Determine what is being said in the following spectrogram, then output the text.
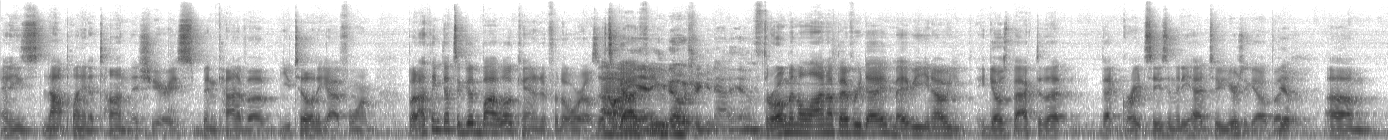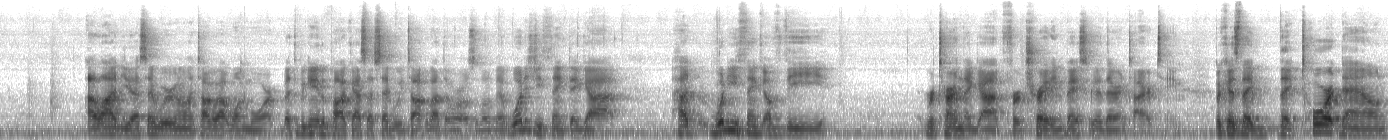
and he's not playing a ton this year. He's been kind of a utility guy for him. But I think that's a good buy low candidate for the Orioles. That's oh, a guy yeah, if you know what you're getting out of him. throw him in the lineup every day. Maybe you know you- he goes back to that that great season that he had two years ago. But Yep. um, I lied to you. I said we were going to talk about one more. But at the beginning of the podcast, I said we'd talk about the Orioles a little bit. What did you think they got? How? What do you think of the return they got for trading basically their entire team? Because they they tore it down,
